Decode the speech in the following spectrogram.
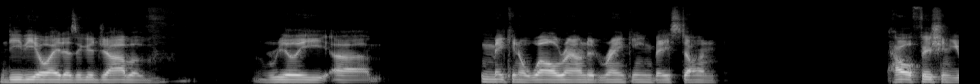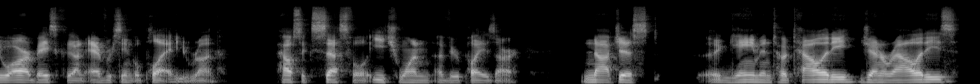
DVOA does a good job of really um, making a well-rounded ranking based on how efficient you are basically on every single play you run how successful each one of your plays are not just a game in totality generalities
